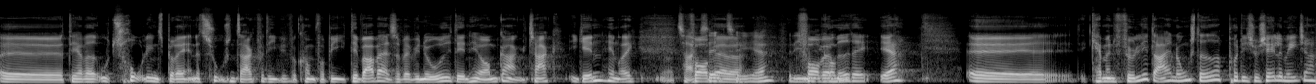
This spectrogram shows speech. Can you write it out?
Øh, Det har været utrolig inspirerende. Tusind tak, fordi vi var kommet forbi. Det var altså, hvad vi nåede i den her omgang. Tak igen, Henrik, Og tak for at være, til jer, fordi for at være med i dag. Ja. Øh, kan man følge dig nogle steder på de sociale medier?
